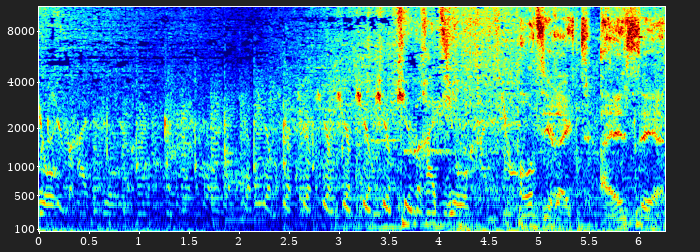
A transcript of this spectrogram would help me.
Radio. Cube Radio. En direct à LCN.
